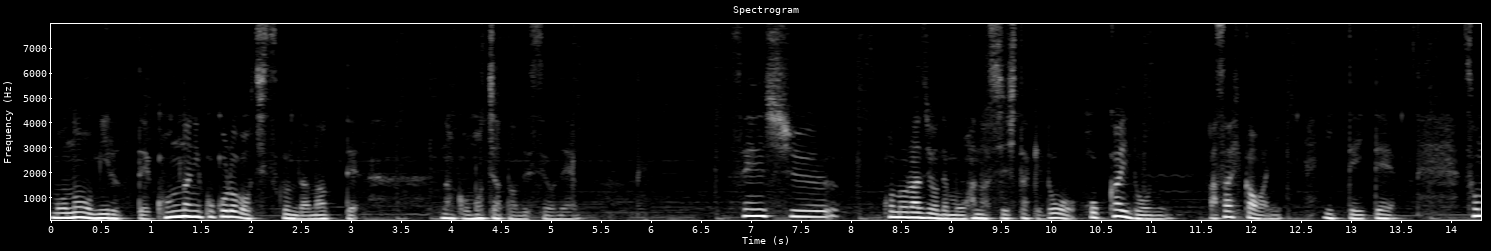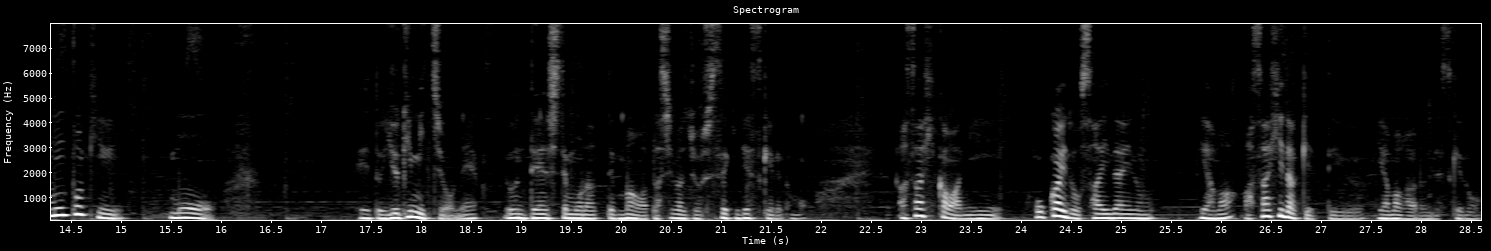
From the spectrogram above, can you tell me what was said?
ものを見るってこんなに心が落ち着くんだなってなんか思っちゃったんですよね。先週このラジオでもお話ししたけど北海道に旭川に行っていてその時も、えーと、雪道をね運転してもらってまあ私は助手席ですけれども旭川に北海道最大の山旭岳っていう山があるんですけど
